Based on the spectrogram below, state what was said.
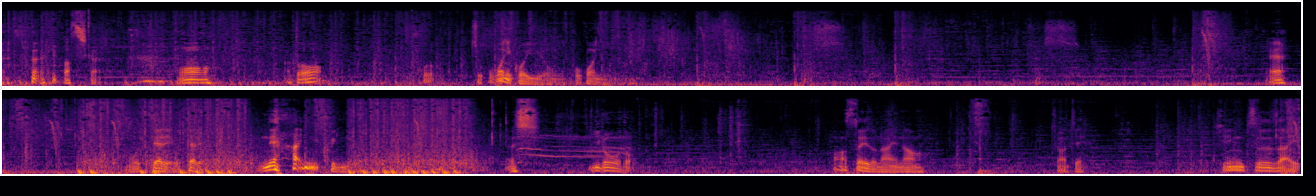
一発しかない。もう、あと、こちょ、ここに来いよ、ここに。よしえ、もう撃ってやれ、撃ってやれ。狙いにくいんだよ。よし、リロード。ファーストエイドないな。ちょっと待って。鎮痛剤。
